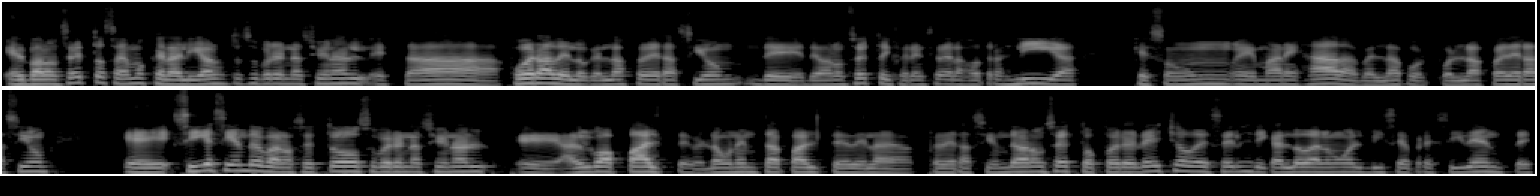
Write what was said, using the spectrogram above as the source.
El baloncesto, sabemos que la Liga Baloncesto Superior Nacional está fuera de lo que es la federación de, baloncesto, a diferencia de las otras ligas que son eh, manejadas, ¿verdad? Por, por la federación. Eh, sigue siendo el baloncesto superior nacional eh, algo aparte, ¿verdad? Una ente aparte de la Federación de Baloncesto, pero el hecho de ser Ricardo Dalmau el vicepresidente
